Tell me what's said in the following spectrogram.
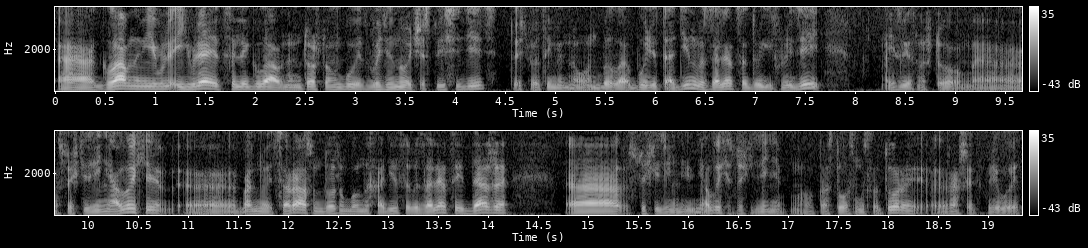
Э, главным явля, является ли главным то, что он будет в одиночестве сидеть, то есть вот именно он был, будет один в изоляции от других людей. Известно, что э, с точки зрения Алохи э, больной царас, он должен был находиться в изоляции даже э, с точки зрения не Алохи, с точки зрения простого смысла Торы, Раша это приводит,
